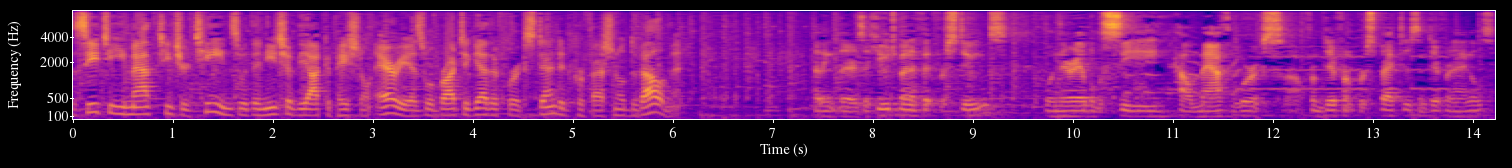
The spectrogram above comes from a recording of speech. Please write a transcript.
The CTE math teacher teams within each of the occupational areas were brought together for extended professional development. I think there's a huge benefit for students when they're able to see how math works uh, from different perspectives and different angles,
